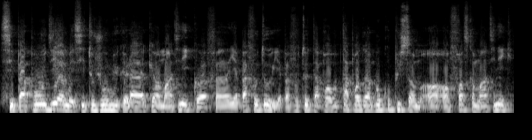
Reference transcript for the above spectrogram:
c'est pas pour dire, mais c'est toujours mieux que là qu'en Martinique, quoi. Enfin, il n'y a pas photo, il y a pas photo. T'apprendras beaucoup plus en, en, France qu'en Martinique.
